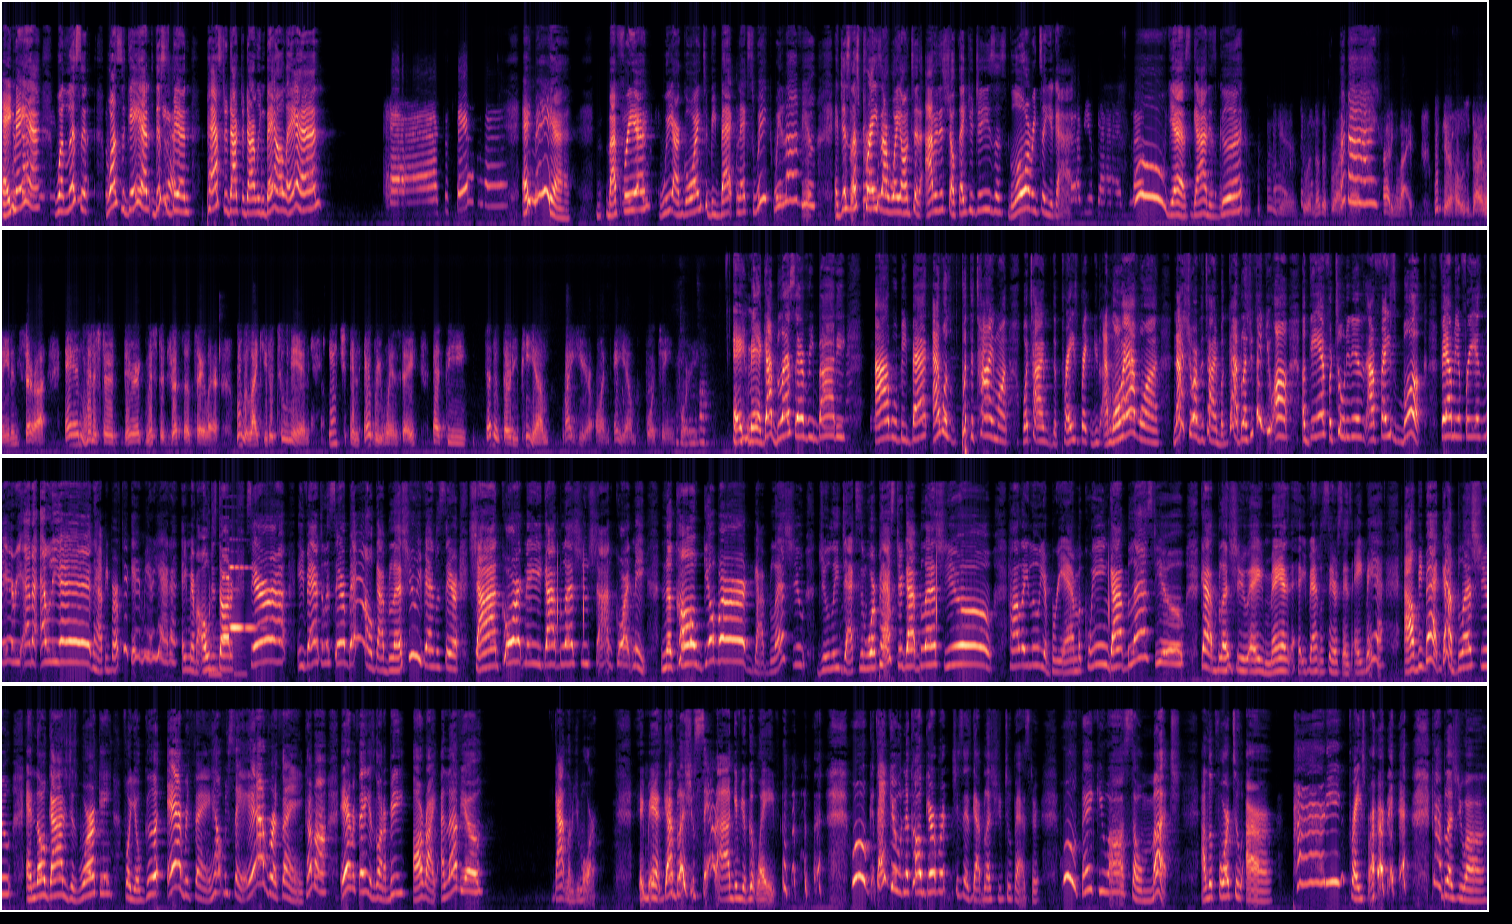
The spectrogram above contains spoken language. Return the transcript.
Amen. Well, listen, once again, this has been Pastor Dr. Darlene Bell and Amen. My friend, we are going to be back next week. We love you. And just let's praise our way on to the out of this show. Thank you, Jesus. Glory to you, God. Love you guys. Love Woo, yes, God is good. Tuning in to another broadcast bye. of Exciting Life with your hosts, Darlene and Sarah, and Minister Derek, Mr. Dress Up Taylor. We would like you to tune in each and every Wednesday at the 7.30 p.m. right here on AM 1440. Amen. God bless everybody. I will be back. I will put the time on what time the praise break. You, I'm gonna have one. Not sure of the time, but God bless you. Thank you all again for tuning in our Facebook family and friends. Marietta Elliott, happy birthday again, Marietta. Amen. My oldest daughter, Sarah Evangelist Sarah Bell. God bless you, Evangelist Sarah. Sean Courtney. God bless you, Sean Courtney. Nicole Gilbert. God bless you. Julie Jackson Ward Pastor. God bless you. Hallelujah. Brianne McQueen. God bless you. God bless you. Amen. Evangelist Sarah says, Amen. I'll be back. God bless you. And know God is just working for your good. Everything. Help me say everything. Come on. Everything is going to be all right. I love you. God loves you more. Amen. God bless you, Sarah. I'll give you a good wave. Woo, thank you, Nicole Gilbert. She says, God bless you too, Pastor. Woo, thank you all so much. I look forward to our praise party. God bless you all.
